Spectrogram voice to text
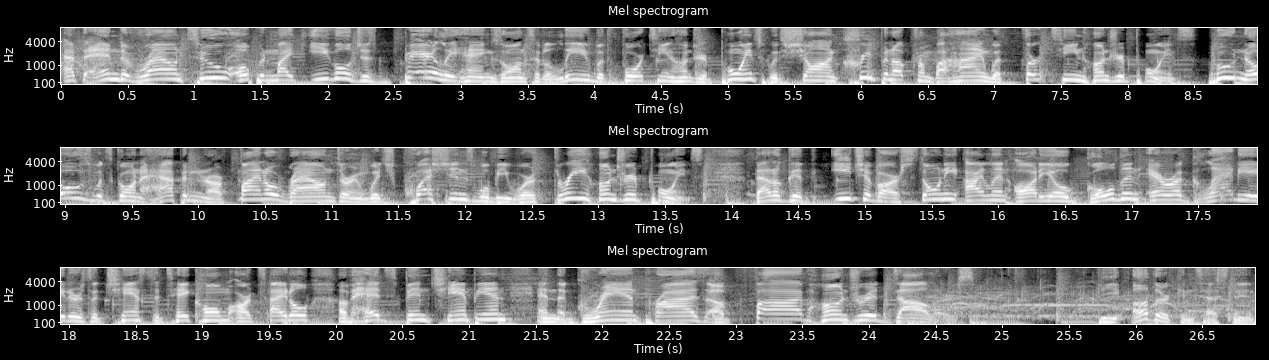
At the end of round two, Open Mike Eagle just barely hangs on to the lead with 1,400 points, with Sean creeping up from behind with 1,300 points. Who knows what's going to happen in our final round, during which questions will be worth 300 points. That'll give each of our Stony Island Audio Golden Era Gladiators a chance to take home our title of Headspin Champion and the grand prize of $500. The other contestant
